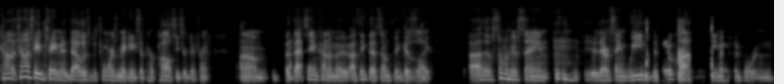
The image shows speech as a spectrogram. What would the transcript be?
kind of kind of same statement that Elizabeth Warren's making, except her policies are different. Um, but that same kind of move, I think that's something because like uh, there was someone who was saying they were saying we the middle class is the most important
